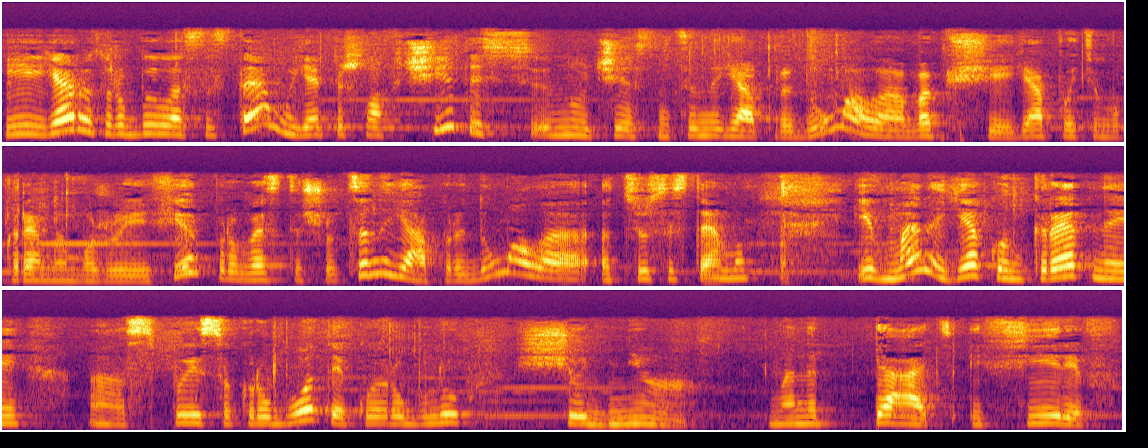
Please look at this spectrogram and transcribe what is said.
І я розробила систему, я пішла вчитись. Ну, чесно, це не я придумала взагалі. Я потім окремо можу ефір провести. Що це не я придумала цю систему. І в мене є конкретний список роботи, яку я роблю щодня. У мене 5 ефірів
